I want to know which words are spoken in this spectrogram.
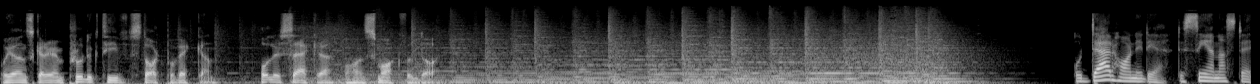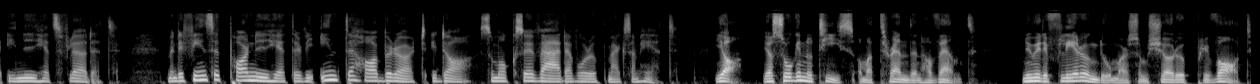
och jag önskar er en produktiv start på veckan. Håll er säkra och ha en smakfull dag. Och där har ni det, det senaste i nyhetsflödet. Men det finns ett par nyheter vi inte har berört idag som också är värda vår uppmärksamhet. Ja, jag såg en notis om att trenden har vänt. Nu är det fler ungdomar som kör upp privat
